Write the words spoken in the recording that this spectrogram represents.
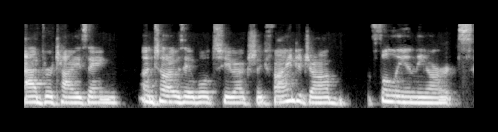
advertising until I was able to actually find a job fully in the arts.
